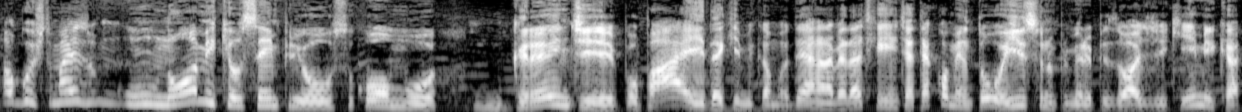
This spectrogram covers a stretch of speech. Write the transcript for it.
Augusto, mas um nome que eu sempre ouço como um grande, o pai da química moderna, na verdade que a gente até comentou isso no primeiro episódio de química,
